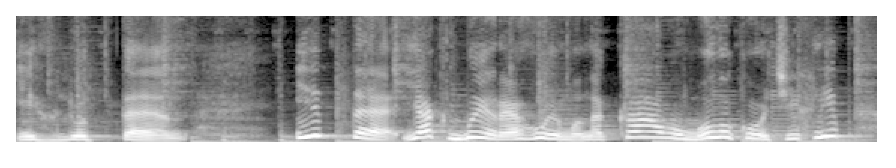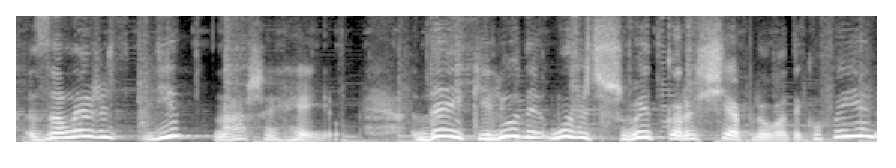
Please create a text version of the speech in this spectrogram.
і глютен. І те, як ми реагуємо на каву, молоко чи хліб, залежить від наших генів. Деякі люди можуть швидко розщеплювати кофеїн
